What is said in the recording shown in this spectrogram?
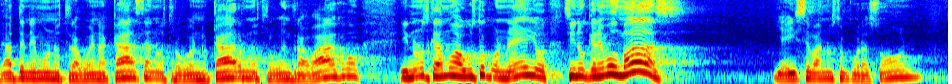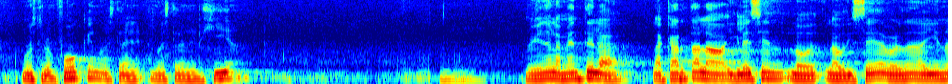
Ya tenemos nuestra buena casa, nuestro buen carro, nuestro buen trabajo, y no nos quedamos a gusto con ellos, sino queremos más. Y ahí se va nuestro corazón, nuestro enfoque, nuestra, nuestra energía. Me viene a la mente la, carta a la iglesia en la Odisea, ¿verdad? Ahí en,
